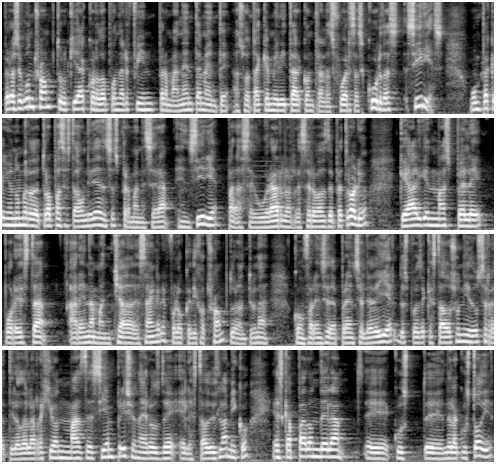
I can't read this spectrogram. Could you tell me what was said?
pero según Trump, Turquía acordó poner fin permanentemente a su ataque militar contra las fuerzas kurdas sirias un pequeño número de tropas estadounidenses permanecerá en Siria para asegurar las reservas de petróleo, que alguien más pelee por esta arena manchada de sangre, fue lo que dijo Trump durante una conferencia de prensa el día de ayer, después de que Estados Unidos se retiró de la región, más de 100 prisioneros del Estado Islámico escaparon de la, eh, de la custodia,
